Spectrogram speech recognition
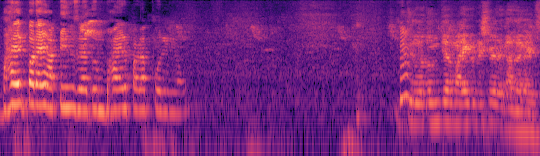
बाहेर पडा ह्या पिंजऱ्यातून बाहेर पडा पोरींनो. चार माझ्याकडे शिवाय घाला काहीच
